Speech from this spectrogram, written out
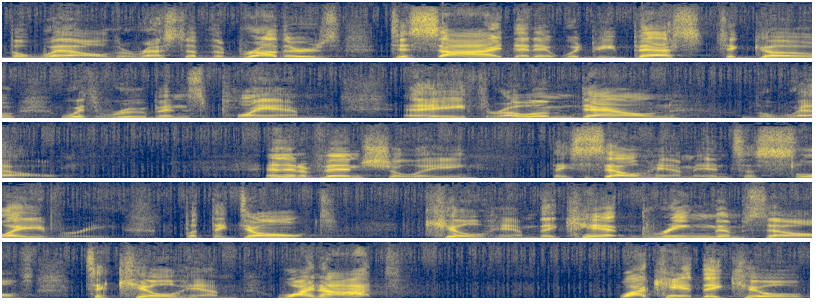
the well. The rest of the brothers decide that it would be best to go with Reuben's plan. A, throw him down the well. And then eventually, they sell him into slavery, but they don't kill him. They can't bring themselves to kill him. Why not? Why can't they kill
